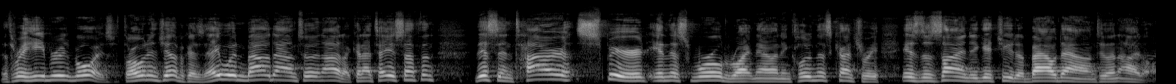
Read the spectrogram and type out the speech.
The three Hebrew boys thrown in jail because they wouldn't bow down to an idol. Can I tell you something? This entire spirit in this world right now, and including this country, is designed to get you to bow down to an idol.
